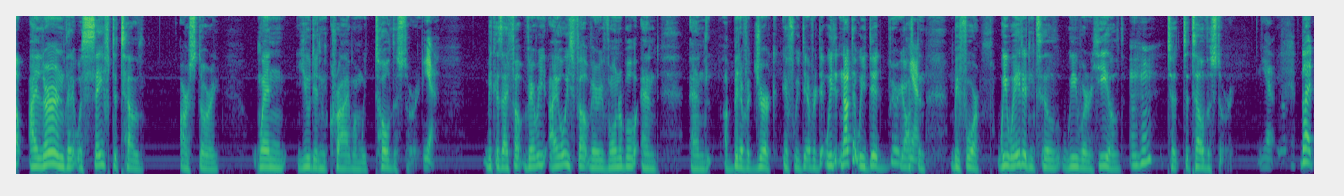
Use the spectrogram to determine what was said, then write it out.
I- I learned that it was safe to tell our story when you didn't cry when we told the story. Yeah. Because I felt very I always felt very vulnerable and and a bit of a jerk if we ever did we did not that we did very often before. We waited until we were healed mm-hmm. to to tell the story. Yeah. But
